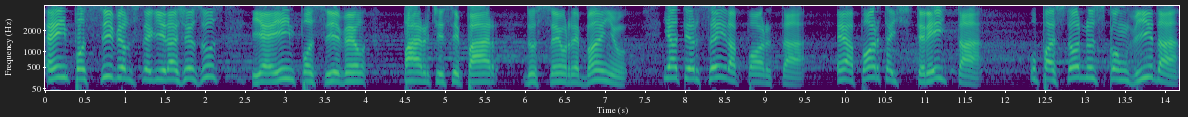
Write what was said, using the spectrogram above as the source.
é impossível seguir a Jesus e é impossível participar do seu rebanho. E a terceira porta é a porta estreita. O pastor nos convida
